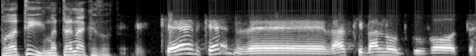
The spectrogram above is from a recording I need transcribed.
פרטי, מתנה כזאת. כן, כן, ו... ואז קיבלנו תגובות uh,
